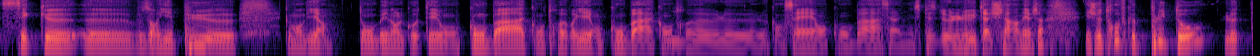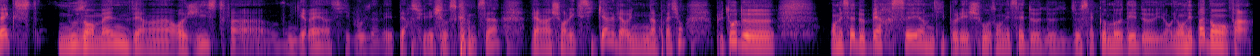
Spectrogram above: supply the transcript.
c'est que euh, vous auriez pu, euh, comment dire, tomber dans le côté où on combat contre, vous voyez, on combat contre euh, le, cancer, on combat, c'est une espèce de lutte acharnée. Et je trouve que plutôt le texte nous emmène vers un registre, enfin, vous me direz hein, si vous avez perçu les choses comme ça, vers un champ lexical, vers une impression plutôt de, on essaie de bercer un petit peu les choses, on essaie de, de, de s'accommoder, de, on n'est pas dans, enfin,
